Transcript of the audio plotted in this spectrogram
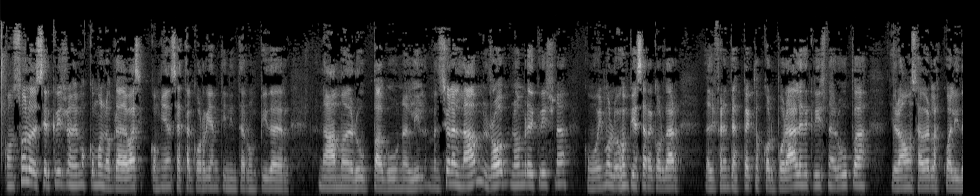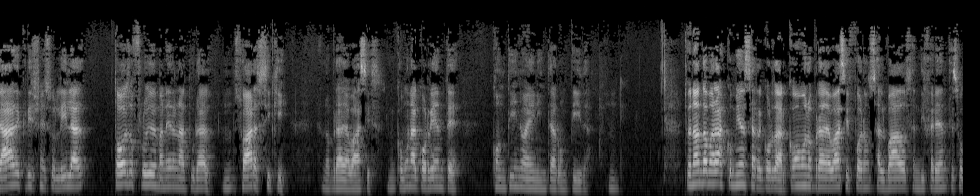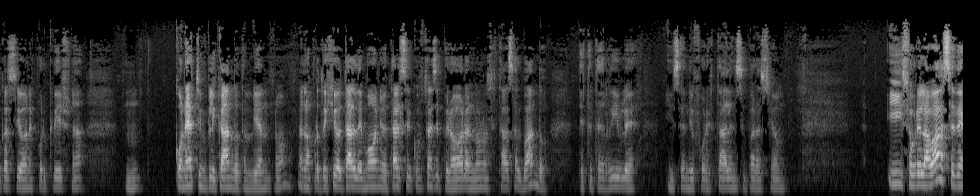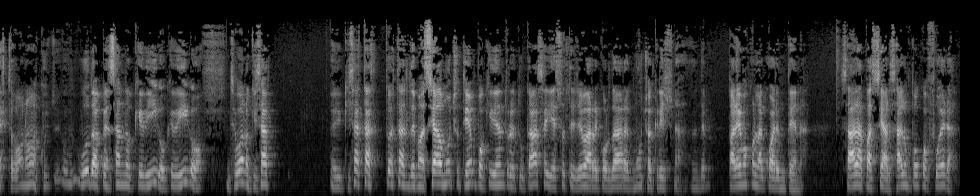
con solo decir Krishna vemos cómo en los Brajavasis comienza esta corriente ininterrumpida de Nama, Rupa, Guna, Lila. Menciona el Nam, el nombre de Krishna, como vimos, luego empieza a recordar los diferentes aspectos corporales de Krishna, Rupa, y ahora vamos a ver las cualidades de Krishna y su Lila. Todo eso fluye de manera natural, Swar Siki, en los Brajavasis, como una corriente continua e ininterrumpida. Entonces Nanda Maharaj comienza a recordar cómo los Brajavasis fueron salvados en diferentes ocasiones por Krishna, con esto implicando también, ¿no? Él los protegió de tal demonio, de tal circunstancia, pero ahora no nos está salvando de este terrible incendio forestal en separación. Y sobre la base de esto, ¿no? Buda pensando, ¿qué digo? ¿Qué digo? Dice, bueno, quizás, eh, quizás estás, tú estás demasiado mucho tiempo aquí dentro de tu casa y eso te lleva a recordar mucho a Krishna paremos con la cuarentena. Sal a pasear, sal un poco afuera.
